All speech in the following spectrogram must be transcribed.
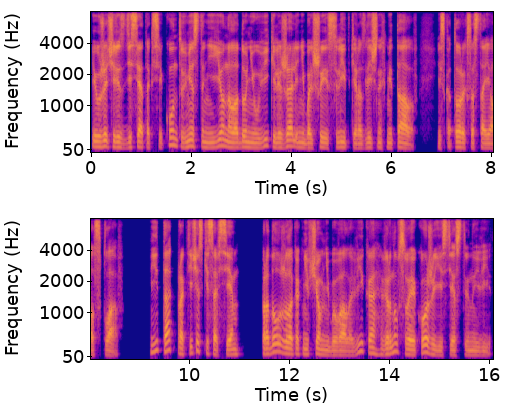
и уже через десяток секунд вместо нее на ладони у Вики лежали небольшие слитки различных металлов, из которых состоял сплав. И так практически совсем. Продолжила, как ни в чем не бывало, Вика, вернув своей коже естественный вид.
